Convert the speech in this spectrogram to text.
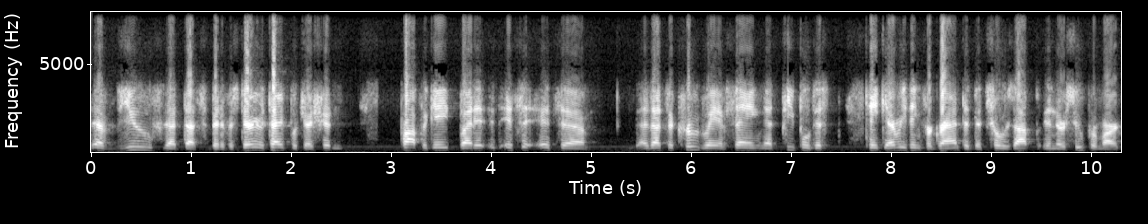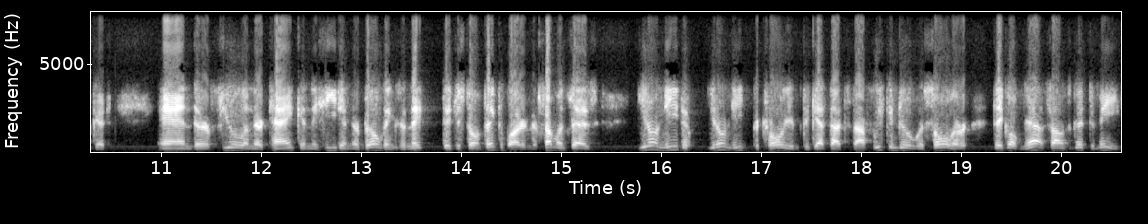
a view that that's a bit of a stereotype, which I shouldn't propagate. But it, it's it's a that's a crude way of saying that people just take everything for granted that shows up in their supermarket and their fuel in their tank and the heat in their buildings, and they they just don't think about it. And if someone says you don't need you don't need petroleum to get that stuff, we can do it with solar, they go, yeah, sounds good to me,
